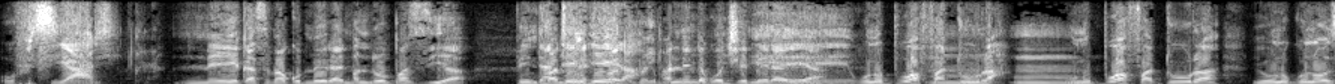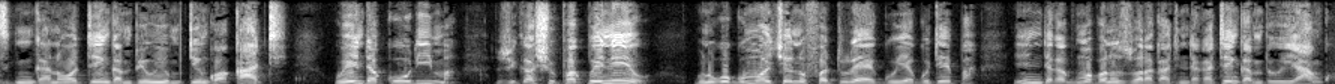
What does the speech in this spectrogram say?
ofisiyari neyekasema kumera ndopaziya pendatengera kochemera iya e, unopuwa fatura. unopuwa fatura younogona kuzi ngana watenga mbeu yemutengo wakati woenda korima zvikashupa kweneyo unokoguma uchaino fatura yakuya kuti epa ini ndakaguma pano zuva rakati ndakatenga mbeu yangu.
